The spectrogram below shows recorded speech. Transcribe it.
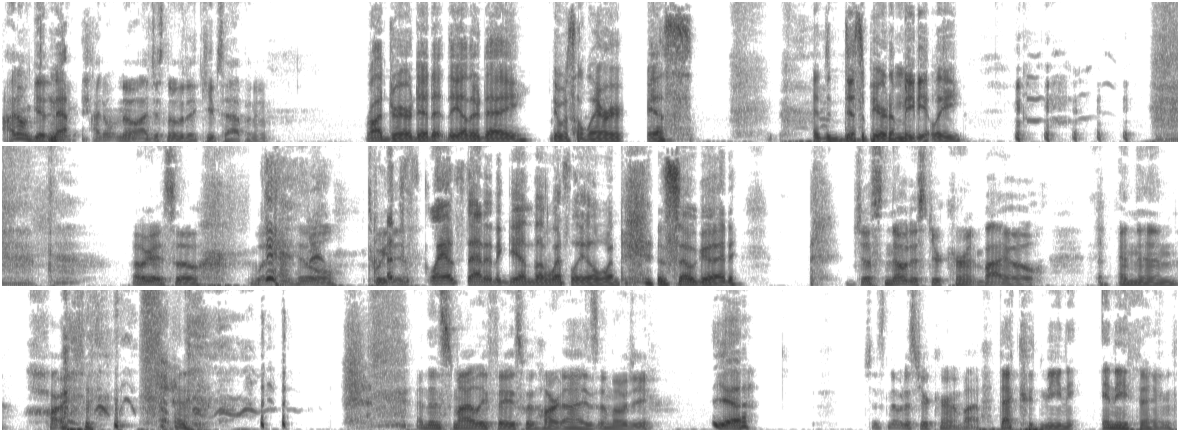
I don't get it. Now- Like, I don't know. I just know that it keeps happening. Rod Dreher did it the other day. It was hilarious. It disappeared immediately. Okay, so Wesley Hill I just glanced at it again. The Wesley Hill one is so good. "Just noticed your current bio," and then heart, and, and then smiley face with heart eyes emoji. Yeah. Just noticed your current bio. That could mean anything.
